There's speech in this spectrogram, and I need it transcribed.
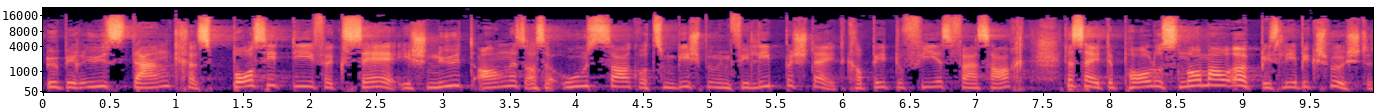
über uns denken, das Positive sehen, ist nichts anderes als eine Aussage, die zum Beispiel im Philippen steht, Kapitel 4, Vers 8. Da sagt der Paulus nochmal etwas, liebe Geschwister.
